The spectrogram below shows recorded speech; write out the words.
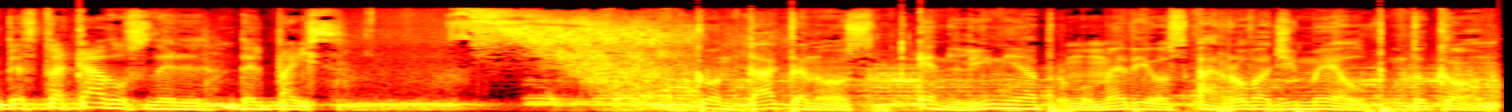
destacados del, del país. Contáctanos en línea promomedios.com.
